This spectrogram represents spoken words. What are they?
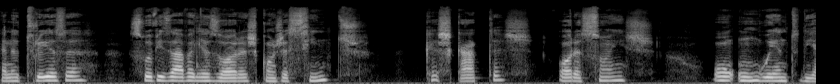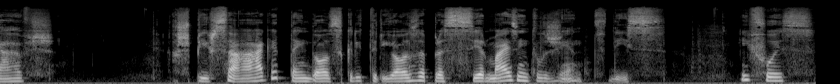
A natureza suavizava-lhe as horas com jacintos, cascatas, orações ou unguento de aves. Respire-se a água tem dose criteriosa para se ser mais inteligente, disse. E foi-se,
